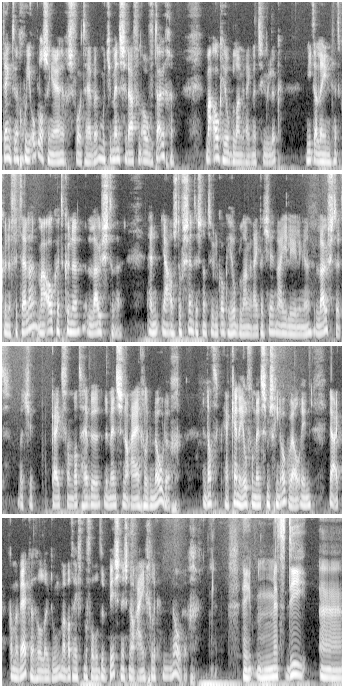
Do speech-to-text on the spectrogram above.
denkt een goede oplossing ergens voor te hebben, moet je mensen daarvan overtuigen. Maar ook heel belangrijk natuurlijk, niet alleen het kunnen vertellen, maar ook het kunnen luisteren. En ja, als docent is het natuurlijk ook heel belangrijk dat je naar je leerlingen luistert. Dat je kijkt van wat hebben de mensen nou eigenlijk nodig? En dat herkennen heel veel mensen misschien ook wel in. Ja, ik kan mijn werk wel heel leuk doen, maar wat heeft bijvoorbeeld de business nou eigenlijk nodig? Hey, met die uh,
